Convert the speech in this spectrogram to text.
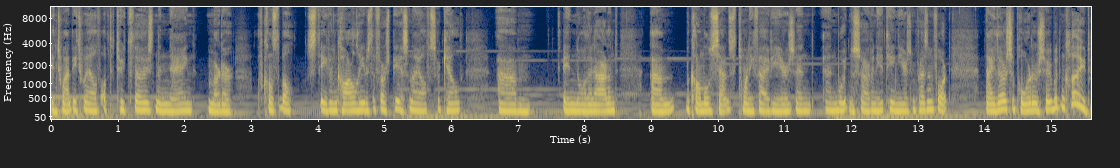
in 2012 of the 2009 murder of Constable Stephen Carroll. He was the first PSNI officer killed um, in Northern Ireland. Um, McConville was sentenced to 25 years and, and Wootton serving 18 years in prison for it. Now, their supporters, who would include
